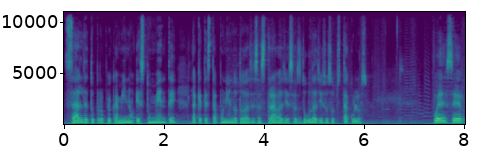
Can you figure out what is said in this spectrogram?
Sal de tu propio camino, es tu mente la que te está poniendo todas esas trabas y esas dudas y esos obstáculos. Puede ser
